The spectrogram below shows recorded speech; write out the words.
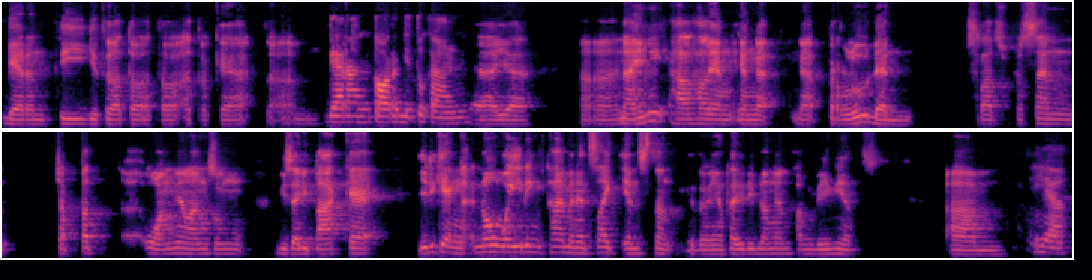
guarantee gitu atau atau atau kayak um, Garantor gitu kan. ya ya Uh, uh, nah ini hal-hal yang yang nggak nggak perlu dan 100% cepet uh, uangnya langsung bisa dipakai jadi kayak nggak- no waiting time and it's like instant gitu yang tadi dibilang kan convenience um, Iya.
